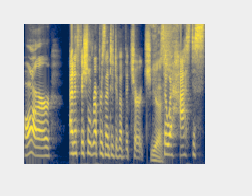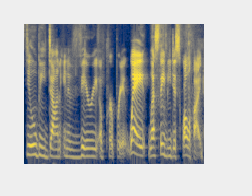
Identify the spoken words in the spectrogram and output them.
are an official representative of the church. Yes. So it has to still be done in a very appropriate way, lest they be disqualified.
